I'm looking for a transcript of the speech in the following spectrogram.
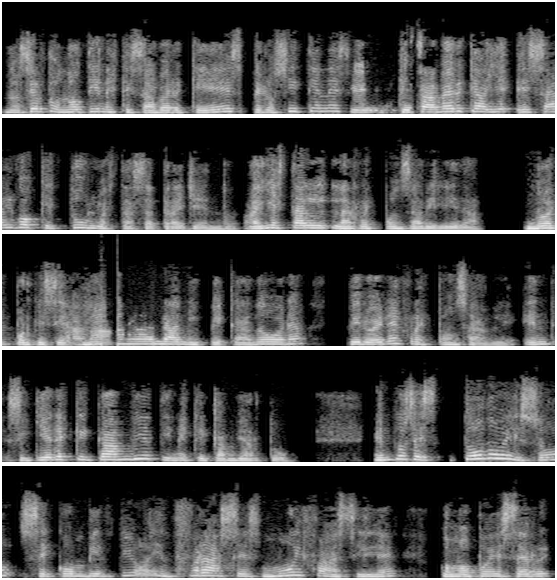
¿no es cierto? No tienes que saber qué es, pero sí tienes que saber que es algo que tú lo estás atrayendo. Ahí está la responsabilidad. No es porque seas mala ni pecadora, pero eres responsable. si quieres que cambie, tienes que cambiar tú. Entonces, todo eso se convirtió en frases muy fáciles, como puede ser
